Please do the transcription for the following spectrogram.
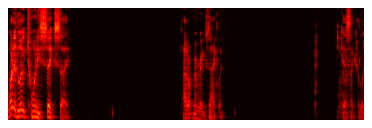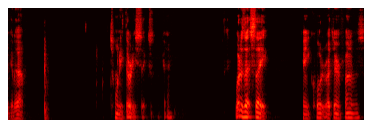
What did Luke 26 say? I don't remember exactly. Guess I could look it up. 2036. Okay. What does that say? Can you quote it right there in front of us?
